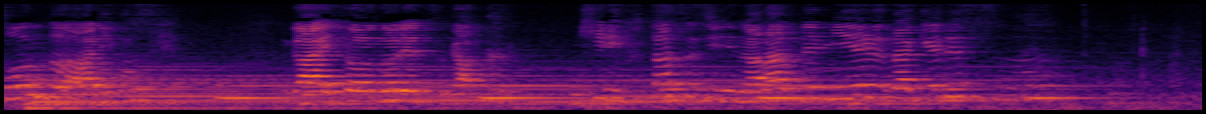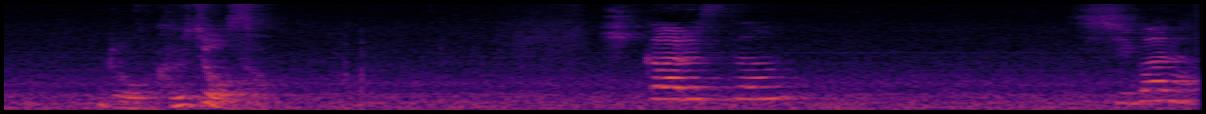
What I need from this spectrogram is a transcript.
ほとんどありません。街灯の列がくっきり二筋に並んで見えるだけです。わ六条さん。光さん。しばらく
